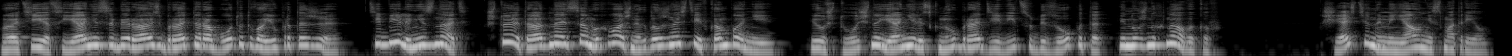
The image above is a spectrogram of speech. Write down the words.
«Отец, я не собираюсь брать на работу твою протеже. Тебе ли не знать, что это одна из самых важных должностей в компании? И уж точно я не рискну брать девицу без опыта и нужных навыков». К счастью, на меня он не смотрел,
